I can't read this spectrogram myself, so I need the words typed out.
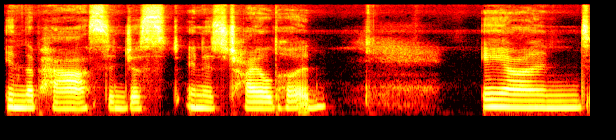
in the past and just in his childhood. And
